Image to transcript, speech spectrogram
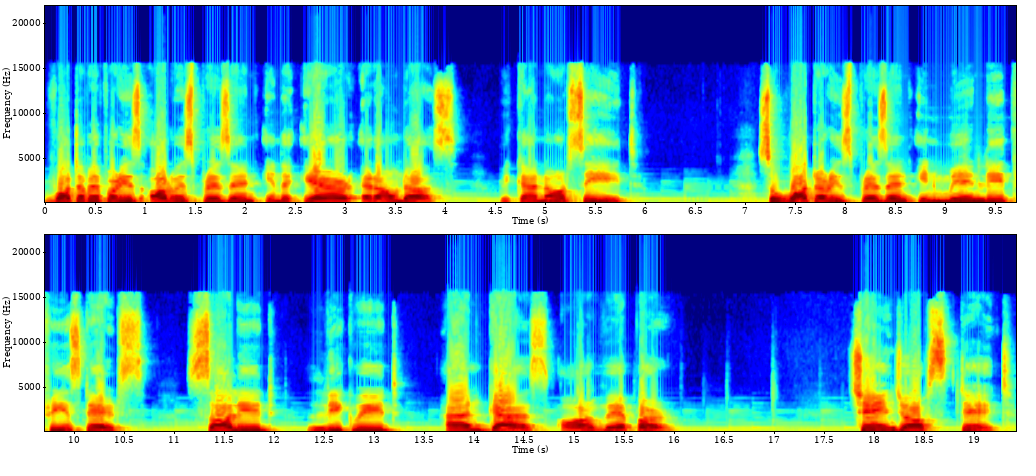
Water vapor is always present in the air around us. We cannot see it. So, water is present in mainly three states solid, liquid, and gas or vapor. Change of state.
